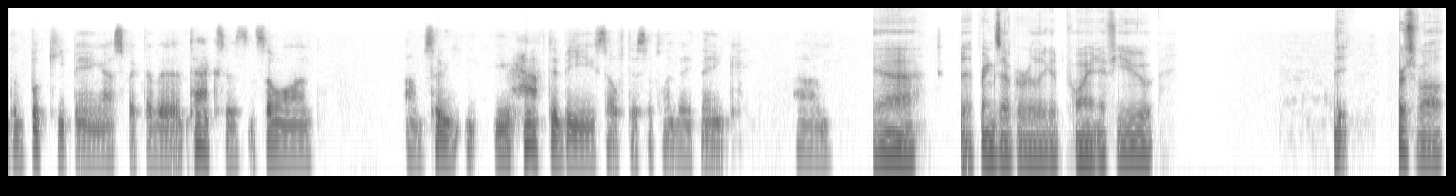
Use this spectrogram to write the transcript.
the bookkeeping aspect of it, taxes, and so on. Um, so you have to be self-disciplined, I think. Um, yeah, that brings up a really good point. If you, first of all,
